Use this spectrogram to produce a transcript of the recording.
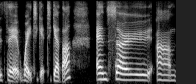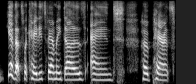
it's a way to get together. And so um, yeah that's what katie's family does and her parents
